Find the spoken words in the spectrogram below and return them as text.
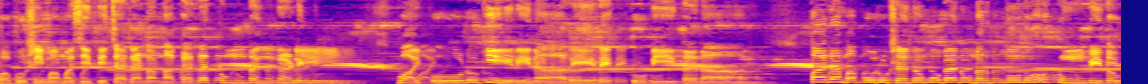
വപുഷി മമശിതി ചരണ നഗര തുണ്ടങ്ങളിൽ വായ്പോടു കീറിനാറേറെ കുപീതനായി. പരമപുരുഷനുമുടനുണർന്നു നോക്കും വിധൗ.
